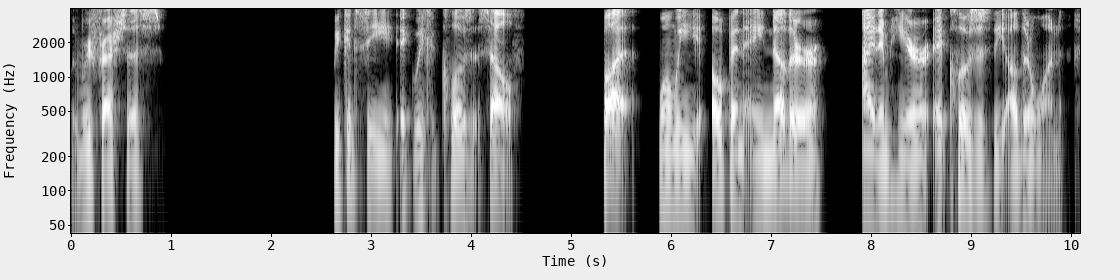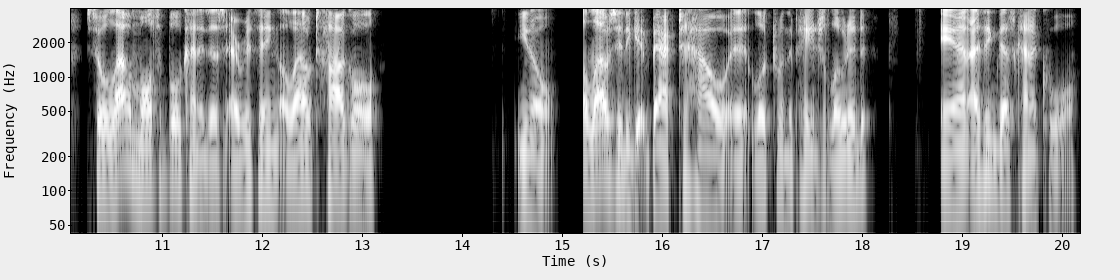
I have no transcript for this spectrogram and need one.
refresh this, we could see it, we could close itself. But when we open another item here, it closes the other one. So allow multiple kind of does everything. Allow toggle you know, allows you to get back to how it looked when the page loaded. And I think that's kind of cool.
